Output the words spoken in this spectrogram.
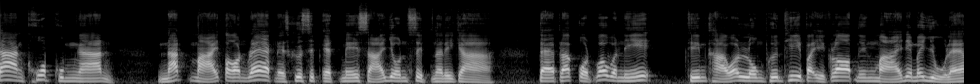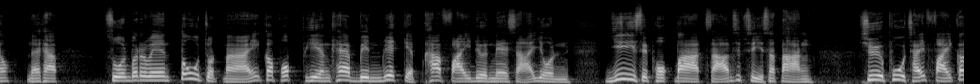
จ้างควบคุมงาน นัดหมายตอนแรกเนี่ยคือ 11 เมษายน 10 นาฬิกา แต่ปรากฏว่าวันนี้ทีมข่าวว่าลงพื้นที่ไปอีกรอบหนึ่งหมายเนี่ยไม่อยู่แล้วนะครับ ส่วนบริเวณตู้จดหมายก็พบเพียงแค่บินเรียกเก็บค่าไฟเดือนเมษายน 26 บาท 34 สตางค์ชื่อผู้ใช้ไฟก็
